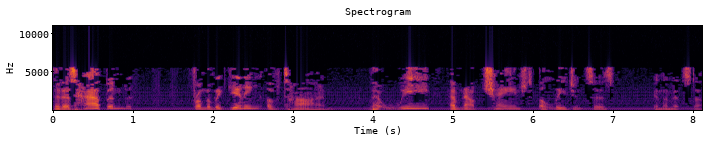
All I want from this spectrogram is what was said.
that has happened from the beginning of time that we have now changed allegiances in the midst of.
